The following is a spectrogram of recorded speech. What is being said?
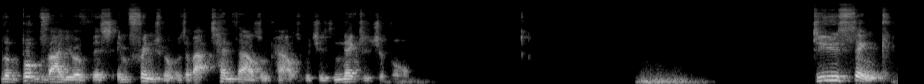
the book value of this infringement was about £10,000, which is negligible. Do you think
